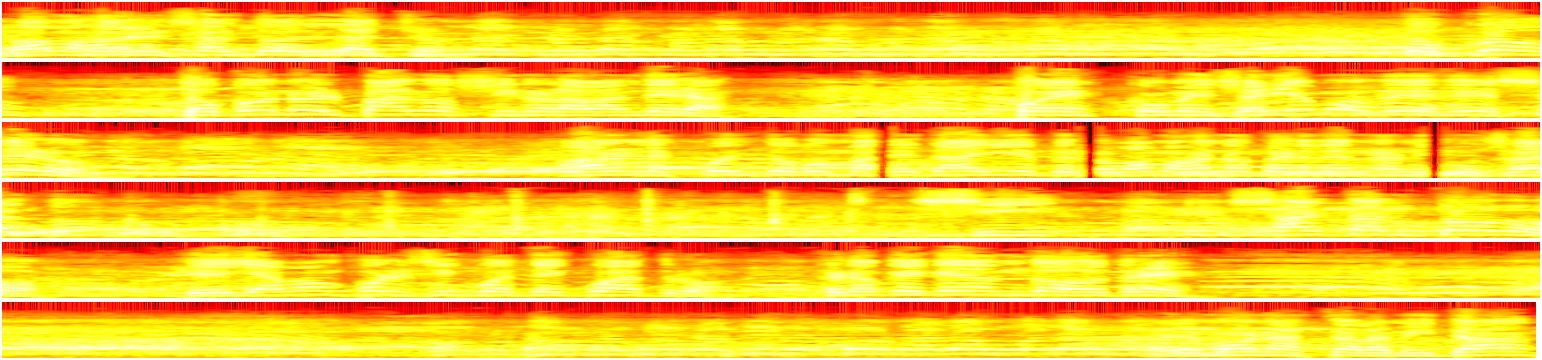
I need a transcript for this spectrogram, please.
Vamos a ver el salto del lacho. Tocó, tocó no el palo, sino la bandera. Pues comenzaríamos desde cero. Ahora les cuento con más detalle, pero vamos a no perdernos ningún salto. Si saltan todos, que ya van por el 54, creo que quedan dos o tres. El Mona, hasta la mitad.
